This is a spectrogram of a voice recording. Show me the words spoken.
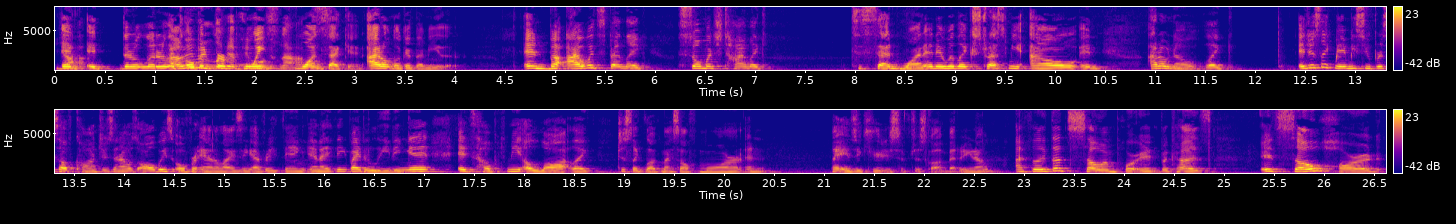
Yeah. And it they're literally it's open for look at people's point one second. I don't look at them either. And but I would spend like so much time like to send one and it would like stress me out and I don't know, like it just like made me super self-conscious and I was always over analyzing everything and I think by deleting it, it's helped me a lot like just like love myself more and my insecurities have just gotten better, you know? I feel like that's so important because it's so hard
